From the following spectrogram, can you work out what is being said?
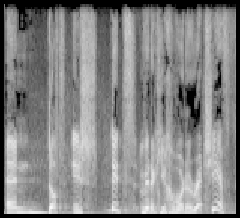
en dat is dit werkje geworden, Redshift.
